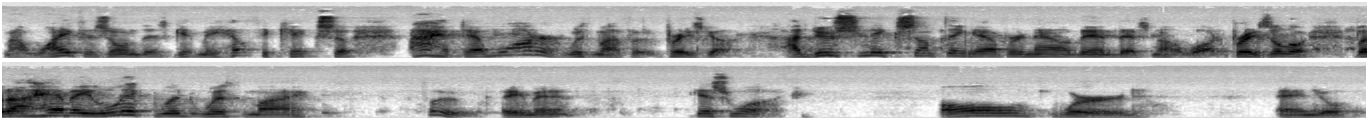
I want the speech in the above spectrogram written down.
My wife is on this get me healthy kick, so I have to have water with my food. Praise God. I do sneak something every now and then that's not water. Praise the Lord. But I have a liquid with my food. Amen. Guess what? All word and you'll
